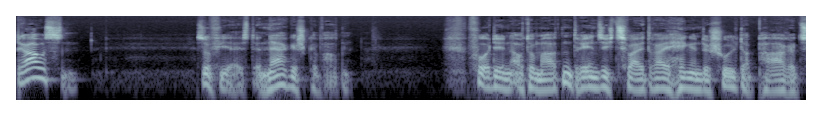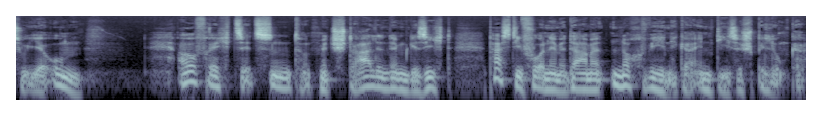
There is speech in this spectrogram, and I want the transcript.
draußen. Sophia ist energisch geworden. Vor den Automaten drehen sich zwei, drei hängende Schulterpaare zu ihr um. Aufrecht sitzend und mit strahlendem Gesicht passt die vornehme Dame noch weniger in diese Spelunke.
